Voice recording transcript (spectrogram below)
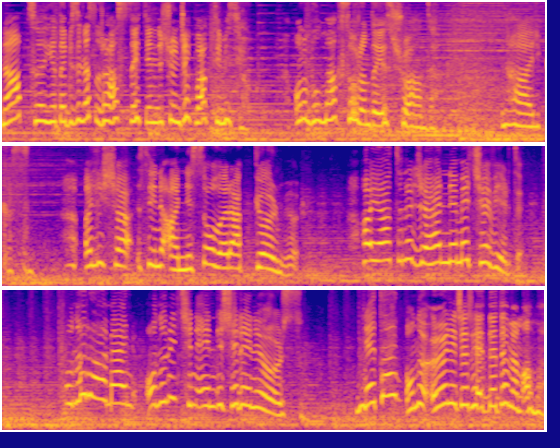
Ne yaptığı ya da bizi nasıl rahatsız ettiğini düşünecek vaktimiz yok. Onu bulmak zorundayız şu anda. Harikasın. Alişa seni annesi olarak görmüyor. Hayatını cehenneme çevirdi. Buna rağmen onun için endişeleniyorsun. Neden? Onu öylece reddedemem ama.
